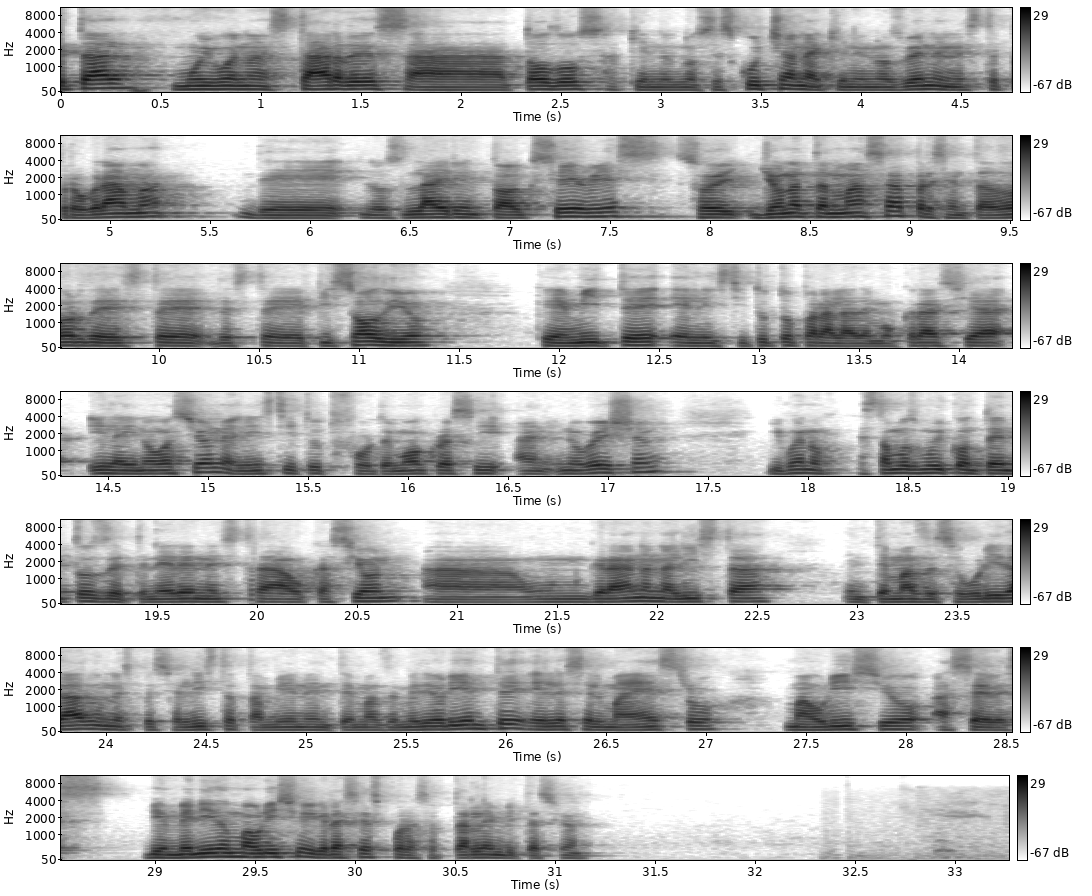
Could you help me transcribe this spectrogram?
¿Qué tal? Muy buenas tardes a todos, a quienes nos escuchan, a quienes nos ven en este programa de los Lighting Talk Series. Soy Jonathan Massa, presentador de este, de este episodio que emite el Instituto para la Democracia y la Innovación, el Institute for Democracy and Innovation. Y bueno, estamos muy contentos de tener en esta ocasión a un gran analista en temas de seguridad, un especialista también en temas de Medio Oriente. Él es el maestro Mauricio Aceves. Bienvenido Mauricio y gracias por aceptar la invitación.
